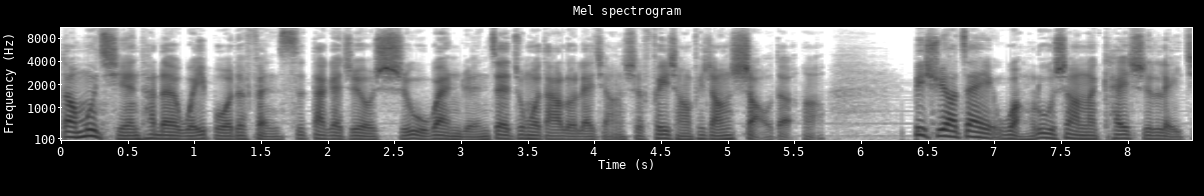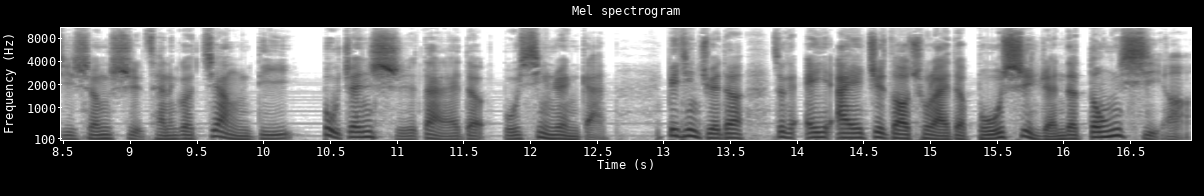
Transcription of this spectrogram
到目前他的微博的粉丝大概只有十五万人，在中国大陆来讲是非常非常少的啊。必须要在网络上呢开始累积声势，才能够降低不真实带来的不信任感。毕竟觉得这个 AI 制造出来的不是人的东西啊，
